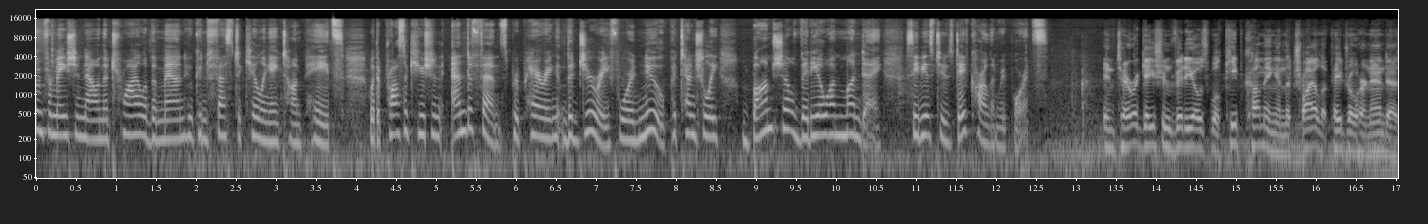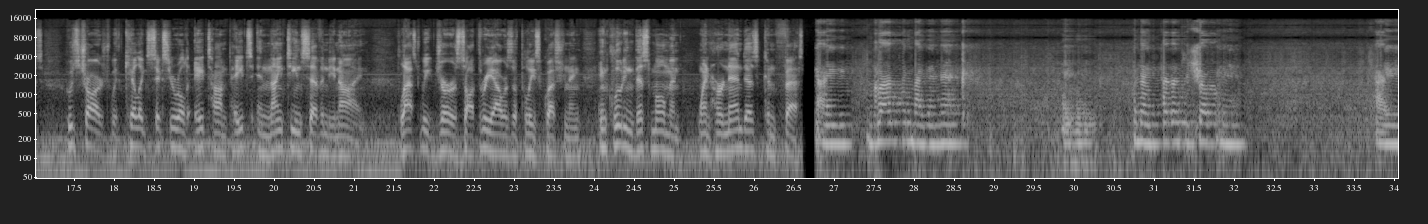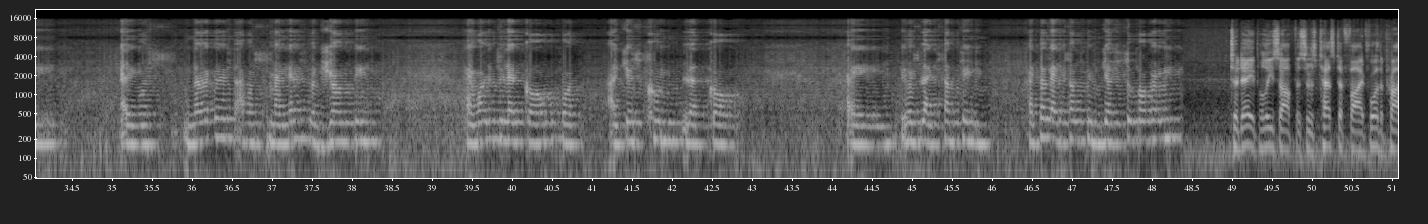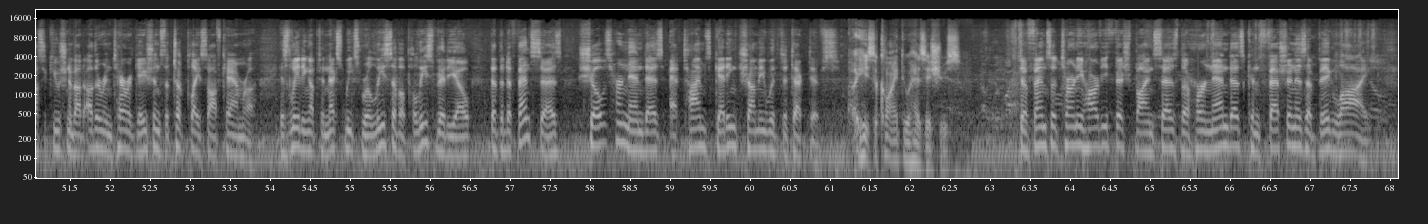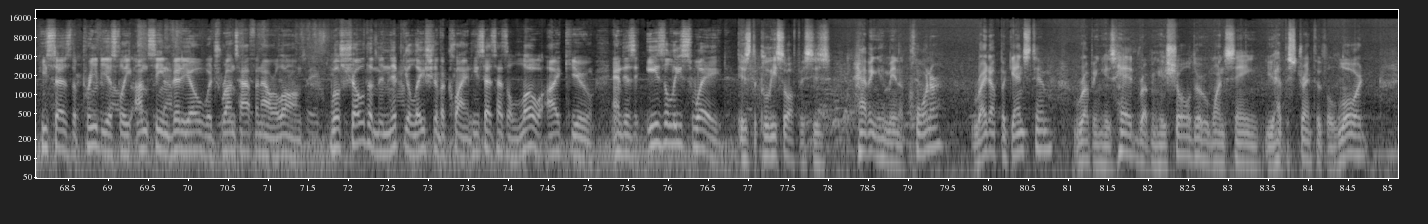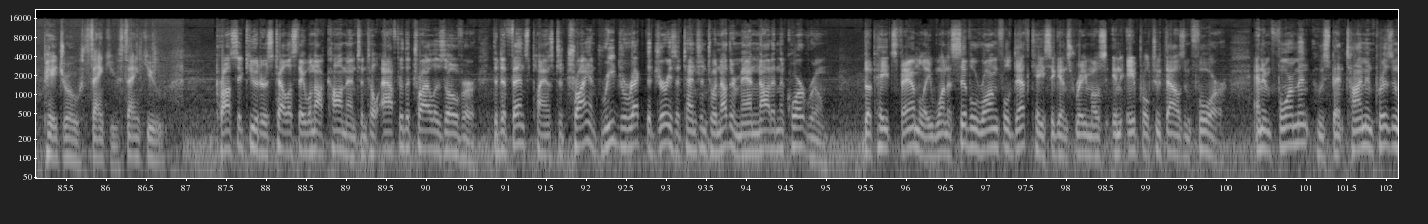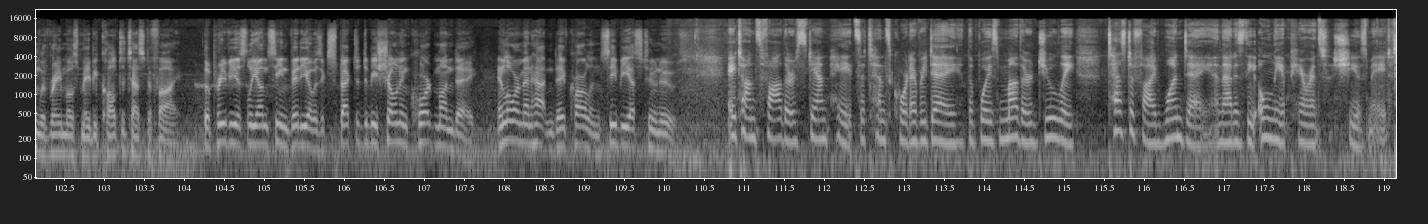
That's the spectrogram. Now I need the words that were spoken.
New information now in the trial of the man who confessed to killing Etan Patz, with the prosecution and defense preparing the jury for a new, potentially bombshell video on Monday. CBS 2's Dave Carlin reports. Interrogation videos will keep coming in the trial of Pedro Hernandez, who's charged with killing six-year-old Etan Patz in 1979. Last week, jurors saw three hours of police questioning, including this moment when Hernandez confessed. I grabbed him by the neck and I started to him. I, I was nervous, I was, my legs were jumping. I wanted to let go, but I just couldn't let go. I, it was like something, I felt like something just took over me. Today, police officers testified for the prosecution about other interrogations that took place off camera. Is leading up to next week's release of a police video that the defense says shows Hernandez at times getting chummy with detectives. He's a client who has issues. Defense attorney Harvey Fishbein says the Hernandez confession is a big lie. He says the previously unseen video, which runs half an hour long, will show the manipulation of a client he says has a low IQ and is easily swayed. Is the police officers having him in a corner, right up against him, rubbing his head, rubbing his shoulder, one saying, You have the strength of the Lord. Pedro, thank you, thank you. Prosecutors tell us they will not comment until after the trial is over. The defense plans to try and redirect the jury's attention to another man not in the courtroom. The Patz family won a civil wrongful death case against Ramos in April 2004. An informant who spent time in prison with Ramos may be called to testify. The previously unseen video is expected to be shown in court Monday. In Lower Manhattan, Dave Carlin, CBS 2 News. Etan's father, Stan Patz, attends court every day. The boy's mother, Julie, testified one day, and that is the only appearance she has made.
